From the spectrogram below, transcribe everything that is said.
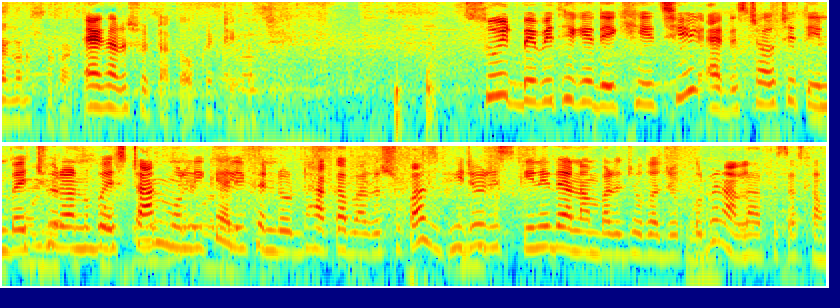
এগারোশো টাকা। এগারোশো টাকা ওকে ঠিক আছে। সুইট বেবি থেকে দেখিয়েছি অ্যাড্রেসটা হচ্ছে তিন বাই চুরানব্বই স্টান মল্লিকা এলিফেন্ট রোড ঢাকা বারোশো পাঁচ। ভিডিওর স্ক্রিনে দেওয়া নাম্বারে যোগাযোগ করবেন। আল্লাহ হাফিজ আসসালাম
